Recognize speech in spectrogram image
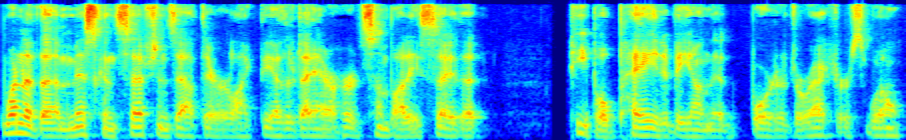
One of the misconceptions out there, like the other day, I heard somebody say that people pay to be on the board of directors. Well,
